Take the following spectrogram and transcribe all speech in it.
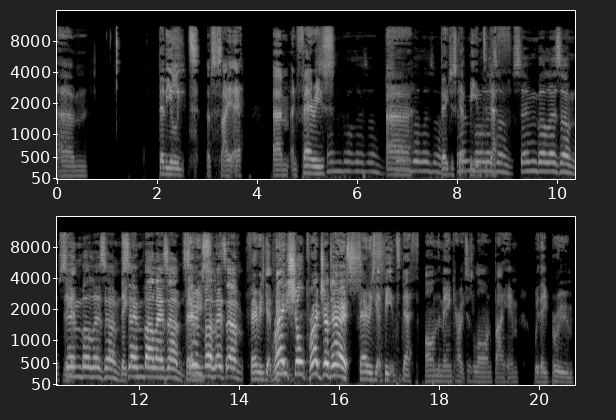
Um, they're the elite of society, Um, and fairies, Symbolism. uh, Symbolism. they just get beaten to death. Symbolism. Symbolism. They get- Symbolism. they- Symbolism. Fairies- Symbolism. fairies get Racial prejudice. fairies get beaten to death on the main character's lawn by him with a broom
